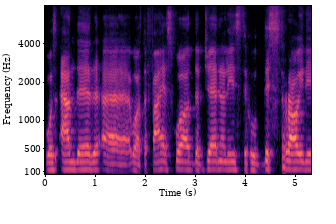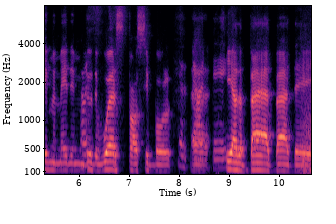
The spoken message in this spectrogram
was under uh, what the fire squad of journalists who destroyed him and made him That do the worst possible. He had a bad uh, day. He had a bad, bad day.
